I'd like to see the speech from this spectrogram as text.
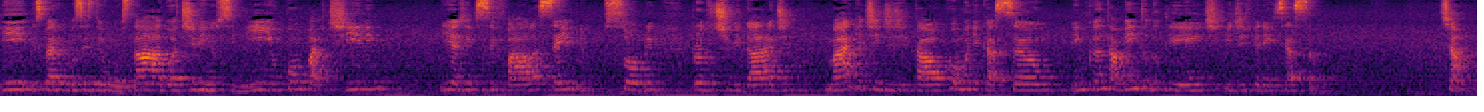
E espero que vocês tenham gostado, ativem o sininho, compartilhem e a gente se fala sempre sobre produtividade, marketing digital, comunicação, encantamento do cliente e diferenciação. Tchau!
